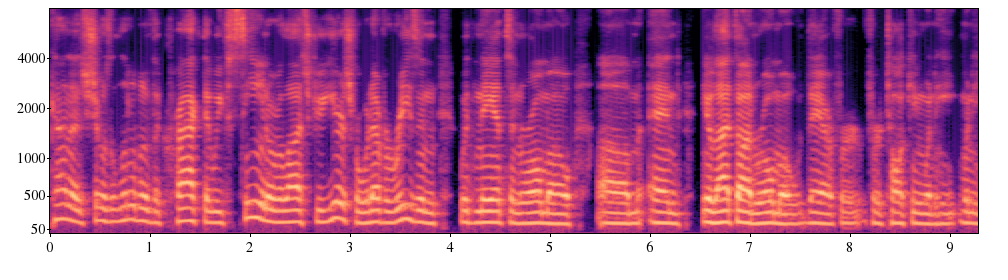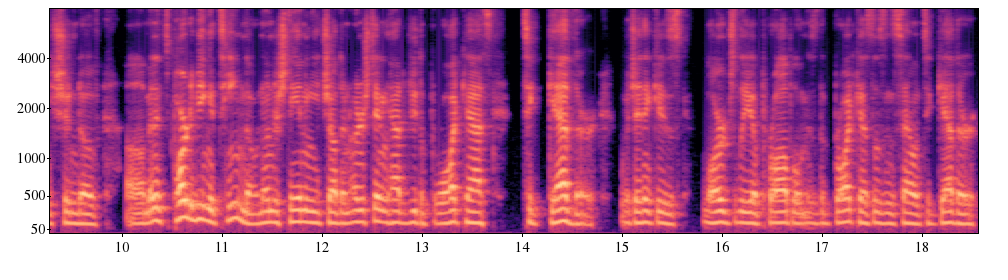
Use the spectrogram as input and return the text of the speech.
kind of shows a little bit of the crack that we've seen over the last few years for whatever reason with Nantz and Romo. Um, and you know that's on Romo there for for talking when he when he shouldn't have. Um, and it's part of being a team though, and understanding each other and understanding how to do the broadcast together, which I think is largely a problem. Is the broadcast doesn't sound together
